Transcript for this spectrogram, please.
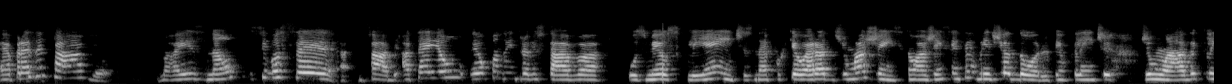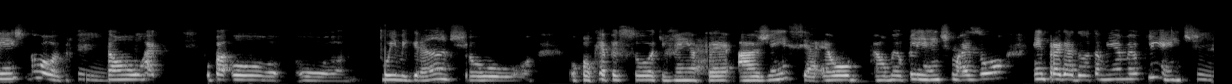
é apresentável, mas não se você, sabe? Até eu, eu quando entrevistava os meus clientes, né, porque eu era de uma agência, então a agência é intermediadora, eu tenho cliente de um lado e cliente do outro. Sim. Então, o, o, o, o imigrante ou, ou, qualquer pessoa que vem até a agência é o, é o meu cliente, mas o empregador também é meu cliente. Sim.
